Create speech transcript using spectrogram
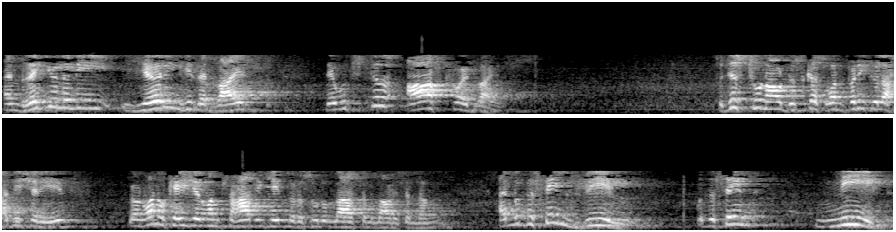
and regularly hearing his advice, they would still ask for advice. So just to now discuss one particular hadith sharif, on one occasion one Sahabi came to Rasulullah and with the same zeal, with the same need,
